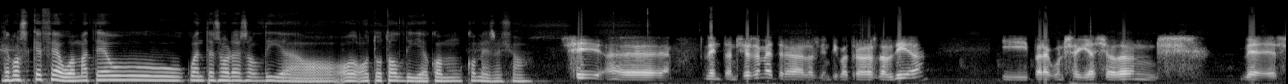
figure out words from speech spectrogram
Llavors, què feu? Emeteu quantes hores al dia o, o, o tot el dia? Com, com és això? Sí, eh, la intenció és emetre les 24 hores del dia i per aconseguir això, doncs, bé, és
